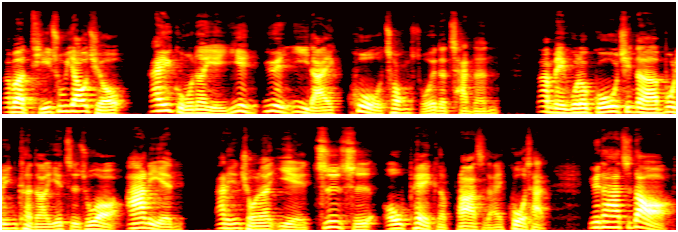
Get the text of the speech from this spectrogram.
那么提出要求，该国呢也愿愿意来扩充所谓的产能。那美国的国务卿呢布林肯呢也指出哦，阿联阿联酋呢也支持 OPEC Plus 来扩产，因为大家知道，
